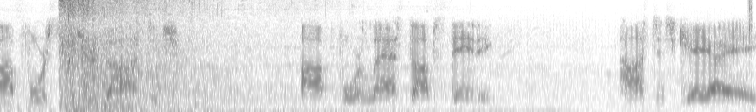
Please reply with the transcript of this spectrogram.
Op 4 secured the hostage. Op 4, last op standing. Hostage KIA.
